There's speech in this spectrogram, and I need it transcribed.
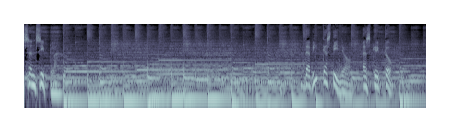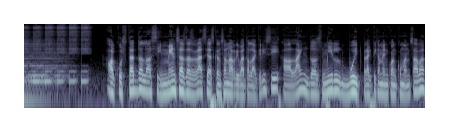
sensible David Castillo, escriptor Al costat de les immenses desgràcies que ens han arribat a la crisi, a l'any 2008, pràcticament quan començava,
